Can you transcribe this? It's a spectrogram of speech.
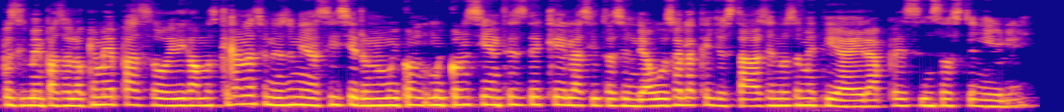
pues me pasó lo que me pasó y digamos que las Naciones Unidas se hicieron muy, muy conscientes de que la situación de abuso a la que yo estaba siendo sometida era pues insostenible.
